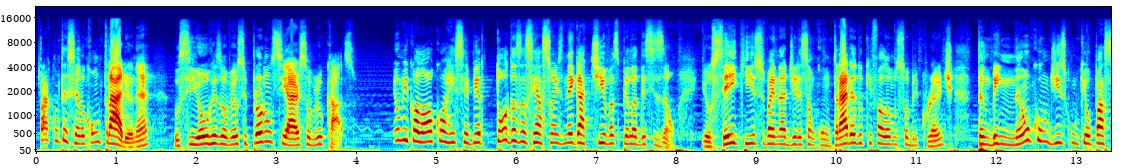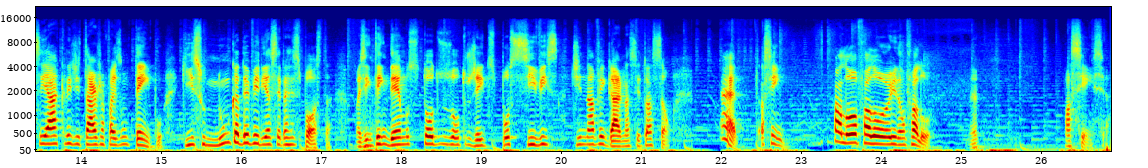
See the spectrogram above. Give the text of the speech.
está acontecendo o contrário, né? O CEO resolveu se pronunciar sobre o caso. Eu me coloco a receber todas as reações negativas pela decisão. Eu sei que isso vai na direção contrária do que falamos sobre Crunch, também não condiz com o que eu passei a acreditar já faz um tempo, que isso nunca deveria ser a resposta. Mas entendemos todos os outros jeitos possíveis de navegar na situação. É, assim, falou, falou e não falou, né? Paciência.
